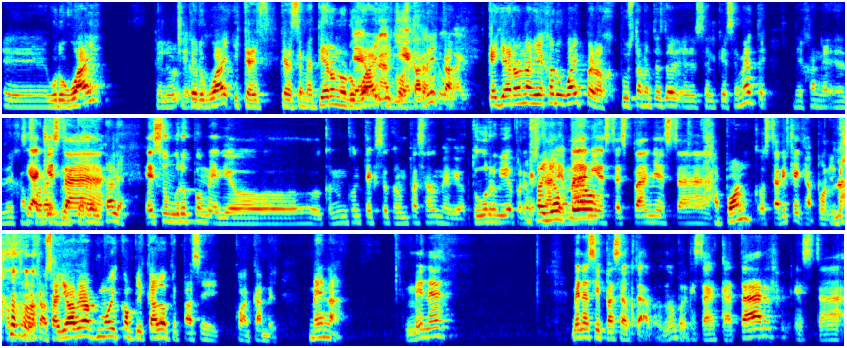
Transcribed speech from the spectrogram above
eh, Uruguay que, Uruguay y que, que, se metieron Uruguay y Costa Rica, que ya era una vieja Uruguay, pero justamente es, el que se mete, dejan, eh, dejan fuera aquí está, Italia. Es un grupo medio, con un contexto, con un pasado medio turbio, porque está Alemania, está España, está Japón, Costa Rica y Japón. O sea, yo veo muy complicado que pase Juan Campbell. Mena. Mena. Mena sí pasa a octavos, ¿no? Porque está Qatar, está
